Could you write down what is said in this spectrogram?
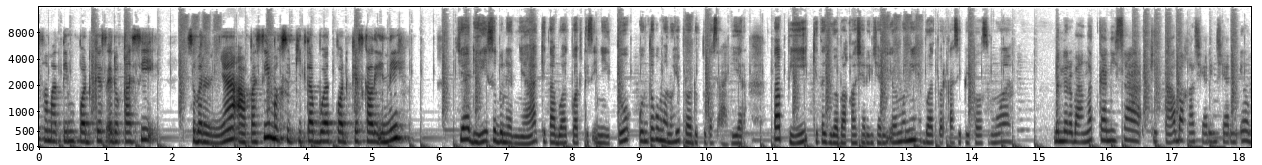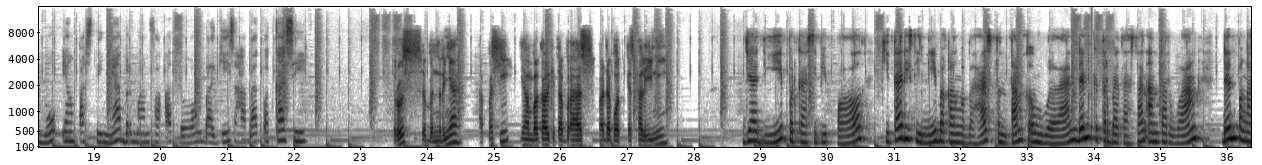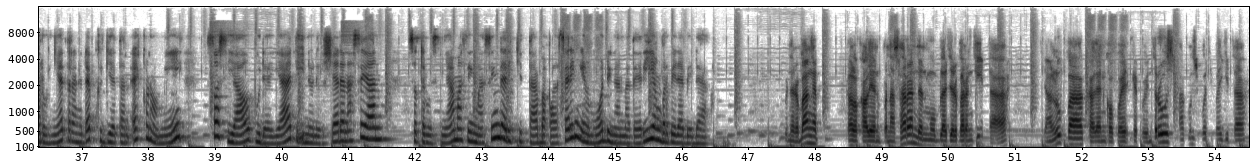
sama tim podcast edukasi. Sebenarnya apa sih maksud kita buat podcast kali ini? Jadi sebenarnya kita buat podcast ini itu untuk memenuhi produk tugas akhir. Tapi kita juga bakal sharing-sharing ilmu nih buat podcast people semua. Bener banget kan Nisa, kita bakal sharing-sharing ilmu yang pastinya bermanfaat dong bagi sahabat podcasti. Terus sebenarnya apa sih yang bakal kita bahas pada podcast kali ini? Jadi, podcast People, kita di sini bakal ngebahas tentang keunggulan dan keterbatasan antar ruang dan pengaruhnya terhadap kegiatan ekonomi, sosial, budaya di Indonesia dan ASEAN. Seterusnya, masing-masing dari kita bakal sharing ilmu dengan materi yang berbeda-beda. Bener banget. Kalau kalian penasaran dan mau belajar bareng kita, Jangan lupa kalian kepoin, kepoin terus akun Spotify kita.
